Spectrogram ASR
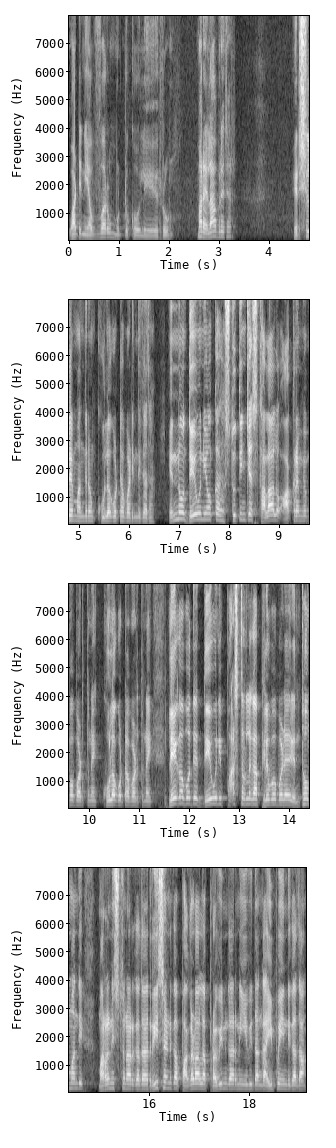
వాటిని ఎవ్వరూ ముట్టుకోలేరు. మరి ఎలా బ్రదర్? ఎర్షలే మందిరం కూలగొట్టబడింది కదా. ఎన్నో దేవుని యొక్క స్తుతించే స్థలాలు ఆక్రమింపబడుతున్నాయి కూలగొట్టబడుతున్నాయి. లేకపోతే దేవుని పాస్టర్లుగా పిలువబడే ఎంతోమంది మరణిస్తున్నారు కదా. రీసెంట్గా పగడాల ప్రవీణ్ గారిని ఈ విధంగా అయిపోయింది కదా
